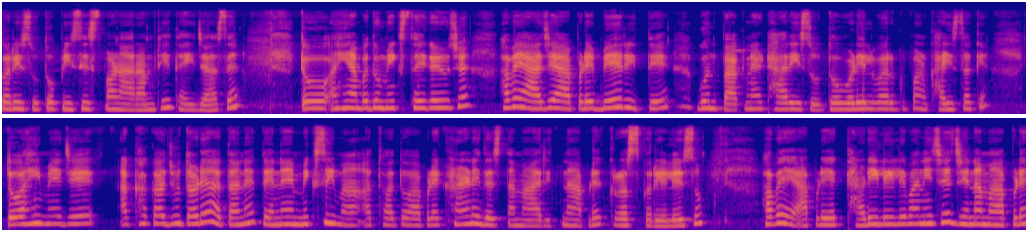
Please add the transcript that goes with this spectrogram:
કરીશું તો પીસીસ પણ આરામથી થઈ જશે. તો અહીં આ બધું મિક્સ થઈ ગયું છે. હવે આજે આપણે બે રીતે ગુંદ પાકને ઠારીશું તો વડીલ વર્ગ પણ ખાઈ શકે. તો અહીં મેં જે આખા કાજુ તળ્યા હતા ને તેને મિક્સીમાં અથવા તો આપણે ખાણી દસ્તામાં આ રીતના આપણે ક્રશ કરી લઈશું. હવે આપણે એક થાળી લઈ લેવાની છે, જેનામાં આપણે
